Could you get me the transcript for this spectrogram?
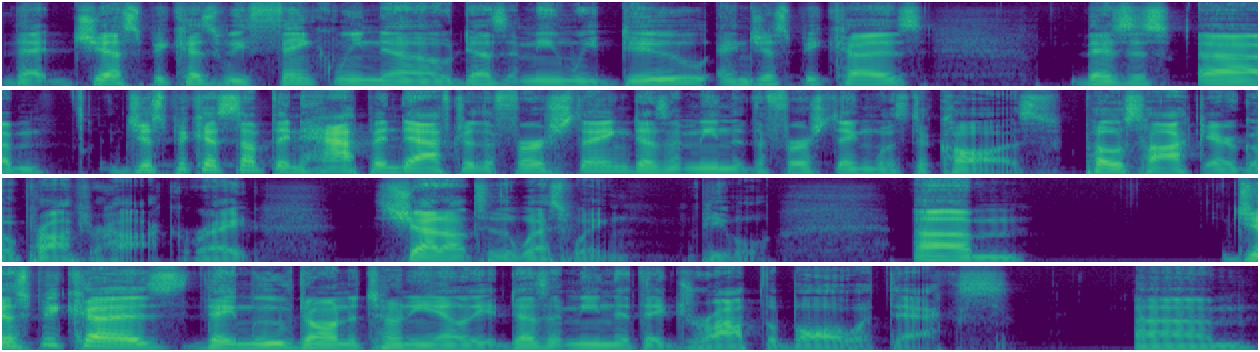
that just because we think we know doesn't mean we do, and just because there's this um, just because something happened after the first thing doesn't mean that the first thing was the cause. Post hoc ergo propter hoc, right? Shout out to the West Wing people. Um, just because they moved on to Tony Elliott doesn't mean that they dropped the ball with Dex. Um,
